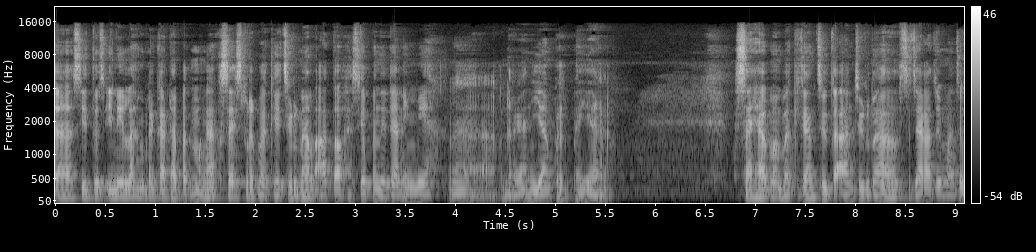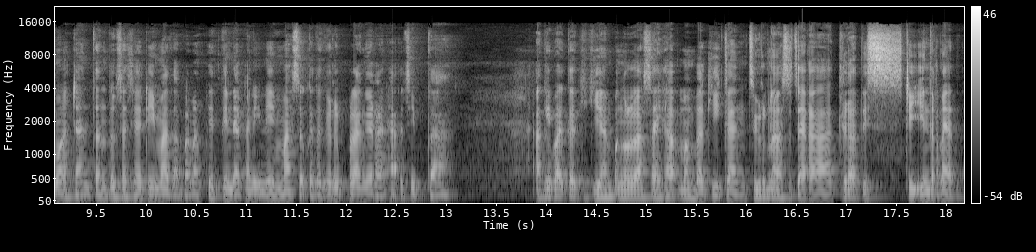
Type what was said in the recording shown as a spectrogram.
uh, situs inilah mereka dapat mengakses berbagai jurnal atau hasil penelitian ilmiah. Nah, benar kan? Yang berbayar. Saya membagikan jutaan jurnal secara cuma-cuma dan tentu saja di mata penerbit tindakan ini masuk kategori pelanggaran hak cipta. Akibat kegigihan pengelola Sayhab membagikan jurnal secara gratis di internet,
